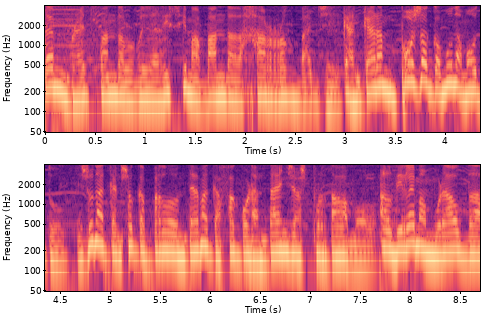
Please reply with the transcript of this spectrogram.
Bread Fan de l'oblidadíssima banda de hard rock Budgie, que encara em posa com una moto. És una cançó que parla d'un tema que fa 40 anys es portava molt. El dilema moral de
